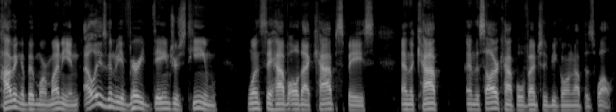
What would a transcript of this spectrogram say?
having a bit more money. And LA is going to be a very dangerous team once they have all that cap space and the cap and the salary cap will eventually be going up as well.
